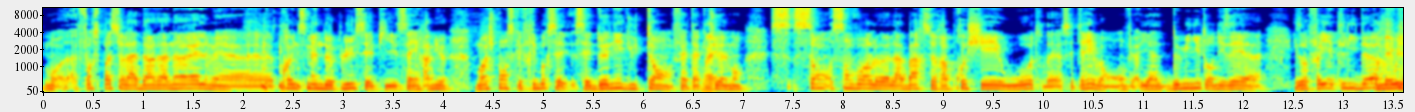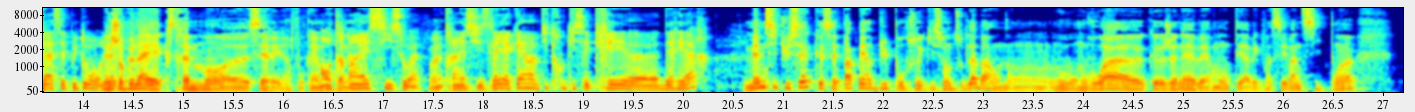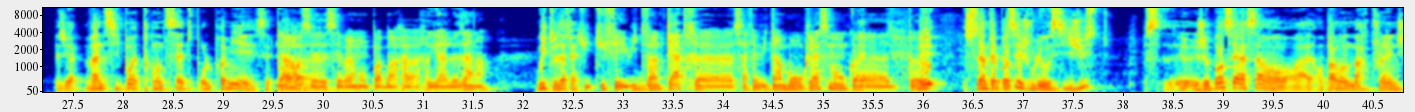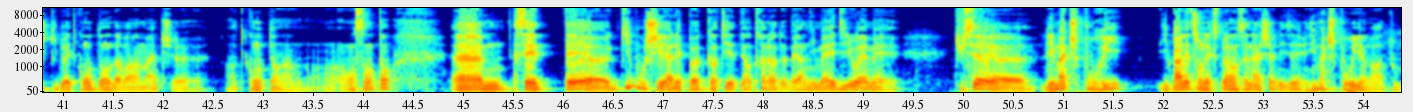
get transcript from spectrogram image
bon, force pas sur la dinde à Noël, mais euh, prends une semaine de plus et puis ça ira mieux. Moi, je pense que Fribourg, c'est donner du temps en fait actuellement, sans sans voir le- la barre se rapprocher ou autre. D'ailleurs, c'est terrible. On- il y a deux minutes, on disait euh, ils ont failli être leader. Mais oui. là, c'est plutôt on le championnat est extrêmement euh, serré. Hein, faut quand même entre reconnaître. 1 et 6, ouais. Ouais. Entre 1 et 6. Là, il y a quand même un petit trou qui s'est créé euh, derrière. Même si tu sais que c'est pas perdu pour ceux qui sont en dessous de la barre. On, on, on voit euh, que Genève est remonté avec ses 26 points. Je veux dire, 26 points, 37 pour le premier. C'est pas. Non, c'est c'est vraiment pas. Bah, regarde Lausanne. Hein. Oui, tout à fait. Tu tu fais 8-24, euh, ça fait vite un bon classement quoi. Mais ça me fait penser, je voulais aussi juste, euh, je pensais à ça en, en parlant de Mark French qui doit être content d'avoir un match, euh, content, hein, on, on s'entend. Euh, C'était euh, Guy Boucher à l'époque quand il était entraîneur de Berne, il m'avait dit ouais mais tu sais euh, les matchs pourris, il parlait de son expérience NHL, il disait les matchs pourris on aura tout.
